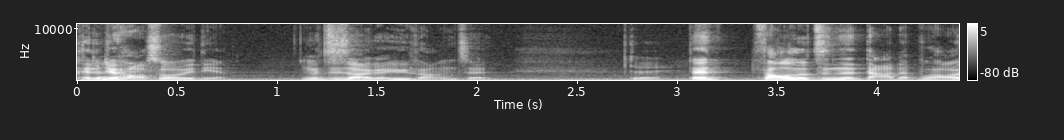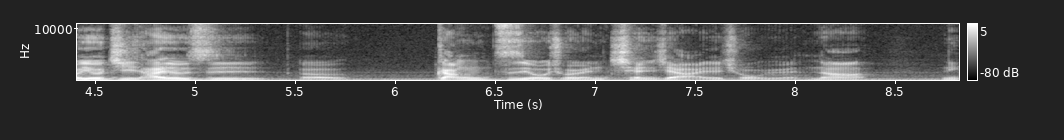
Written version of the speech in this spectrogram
可能就好受一点，因为至少一个预防针。对，但 Fowler 真的打的不好，尤其他就是呃刚自由球员签下来的球员，那你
